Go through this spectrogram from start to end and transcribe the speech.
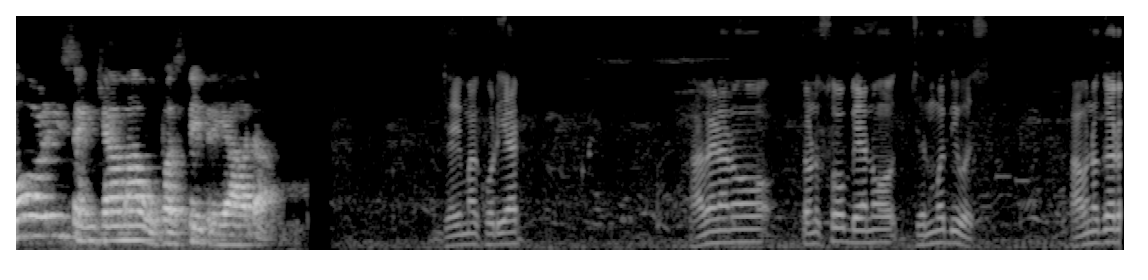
બહોળી સંખ્યામાં ઉપસ્થિત રહ્યા હતા. જય માં ખોડિયાર. ભાવેણાનો ત્રણસો બેનો જન્મદિવસ. ભાવનગર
